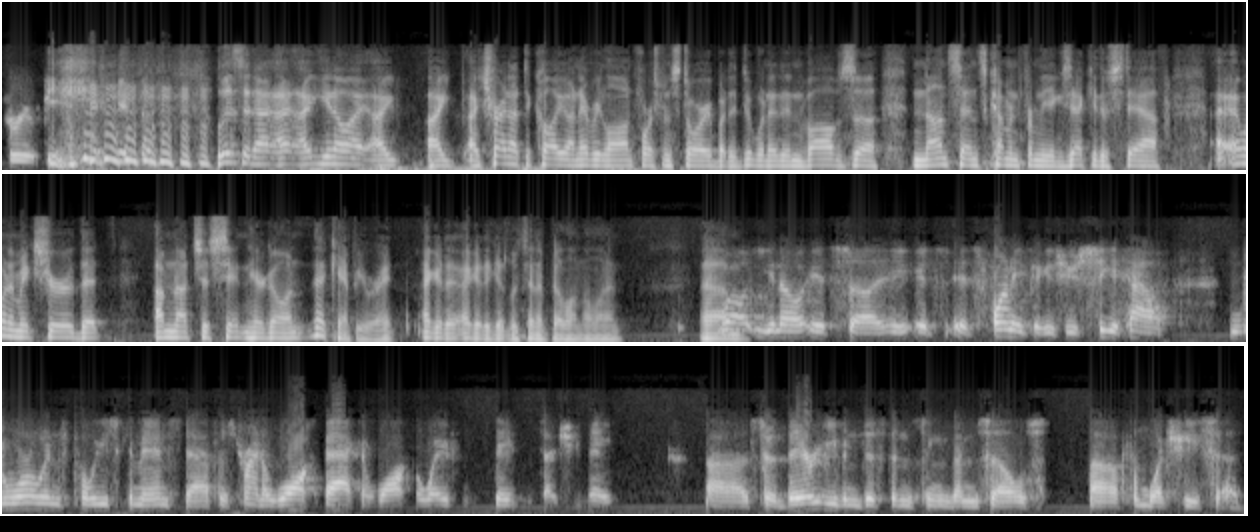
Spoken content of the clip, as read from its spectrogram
groups. Listen, I, I you know, I, I, I try not to call you on every law enforcement story, but it, when it involves uh, nonsense coming from the executive staff, I, I want to make sure that I'm not just sitting here going, that can't be right. I got to, I got to get Lieutenant Bill on the line. Um, well, you know, it's uh, it's it's funny because you see how New Orleans Police Command staff is trying to walk back and walk away from the statements that she made. Uh, so they're even distancing themselves uh, from what she said.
